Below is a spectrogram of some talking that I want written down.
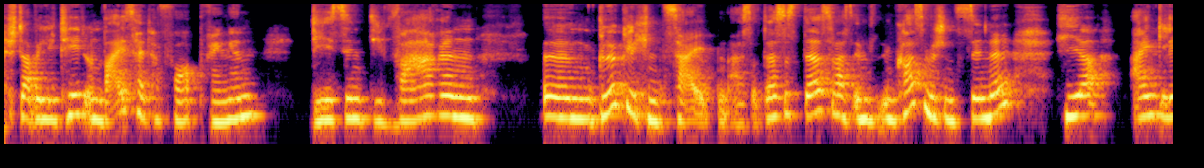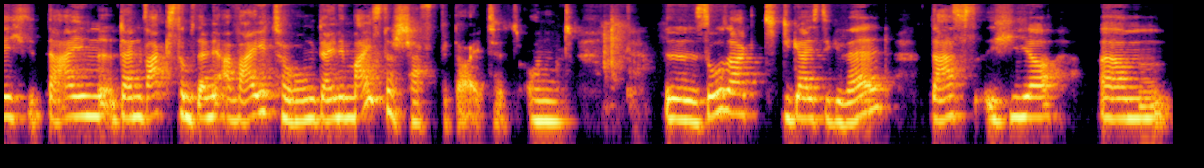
Stabilität und Weisheit hervorbringen, die sind die wahren ähm, glücklichen Zeiten. Also das ist das, was im, im kosmischen Sinne hier eigentlich dein, dein Wachstum, deine Erweiterung, deine Meisterschaft bedeutet. Und äh, so sagt die geistige Welt, dass hier ähm,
